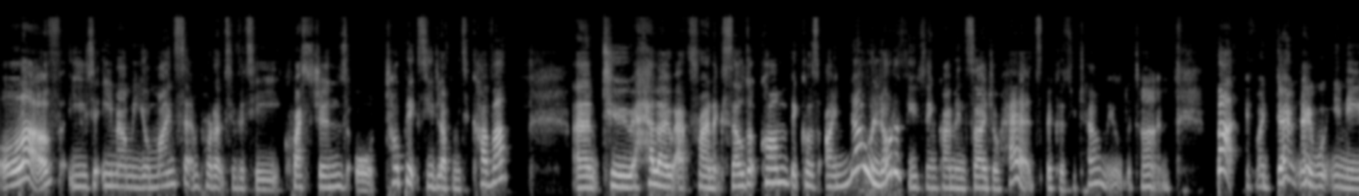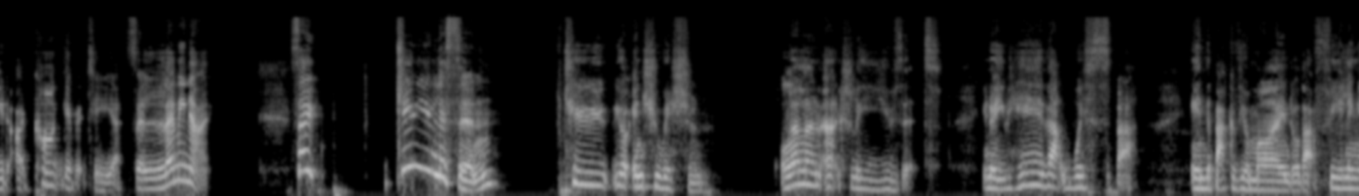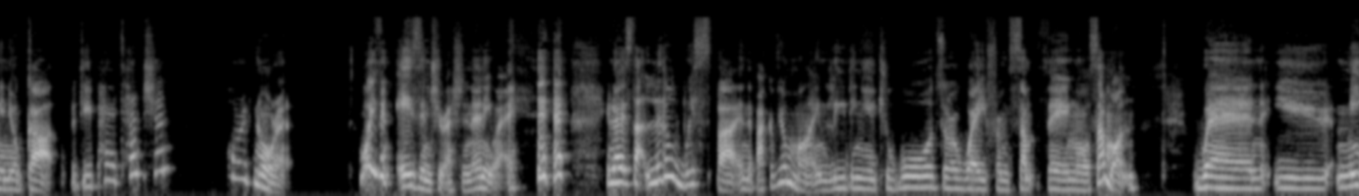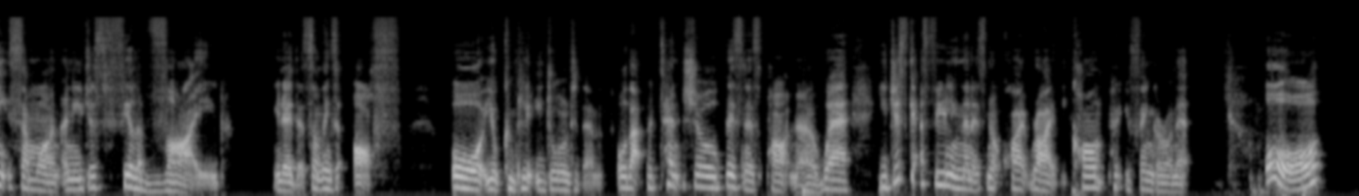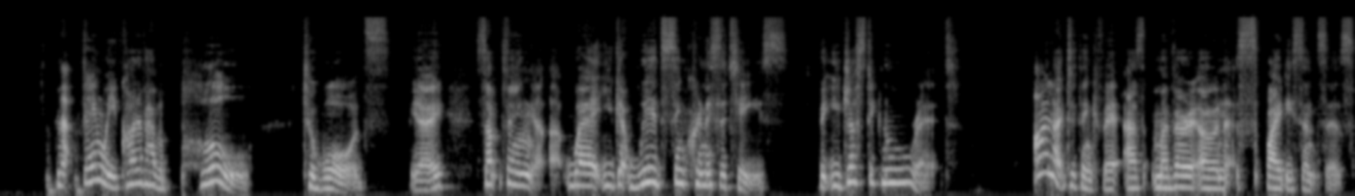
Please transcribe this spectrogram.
love you to email me your mindset and productivity questions or topics you'd love me to cover um, to hello at franexcell.com because I know a lot of you think I'm inside your heads because you tell me all the time. But if I don't know what you need, I can't give it to you. So let me know. So, do you listen to your intuition, let alone actually use it? You know, you hear that whisper in the back of your mind or that feeling in your gut, but do you pay attention or ignore it? What even is intuition anyway? you know, it's that little whisper in the back of your mind leading you towards or away from something or someone. When you meet someone and you just feel a vibe, you know, that something's off or you're completely drawn to them, or that potential business partner where you just get a feeling that it's not quite right, you can't put your finger on it, or that thing where you kind of have a pull towards, you know, something uh, where you get weird synchronicities, but you just ignore it. I like to think of it as my very own spidey senses.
